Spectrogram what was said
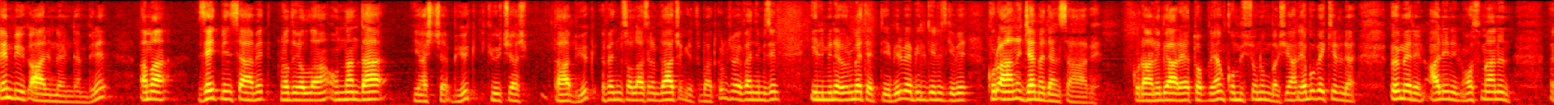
en büyük alimlerinden biri. Ama Zeyd bin Sabit radıyallahu anh ondan daha yaşça büyük, 2-3 yaş daha büyük. Efendimiz sallallahu aleyhi ve sellem daha çok irtibat kurmuş ve Efendimizin ilmine hürmet ettiği bir ve bildiğiniz gibi Kur'an'ı cem eden sahabi. Kur'an'ı bir araya toplayan komisyonun başı. Yani Ebu Bekir'le Ömer'in, Ali'nin, Osman'ın, e,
